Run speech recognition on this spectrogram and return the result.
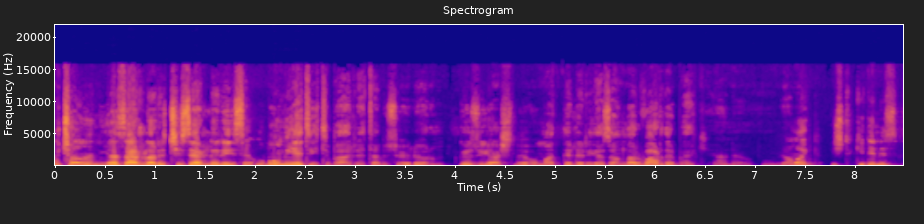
Bu çağın yazarları, çizerleri ise umumiyet itibariyle tabii söylüyorum. Gözü yaşlı o maddeleri yazanlar vardır belki. Yani ama işte gidiniz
